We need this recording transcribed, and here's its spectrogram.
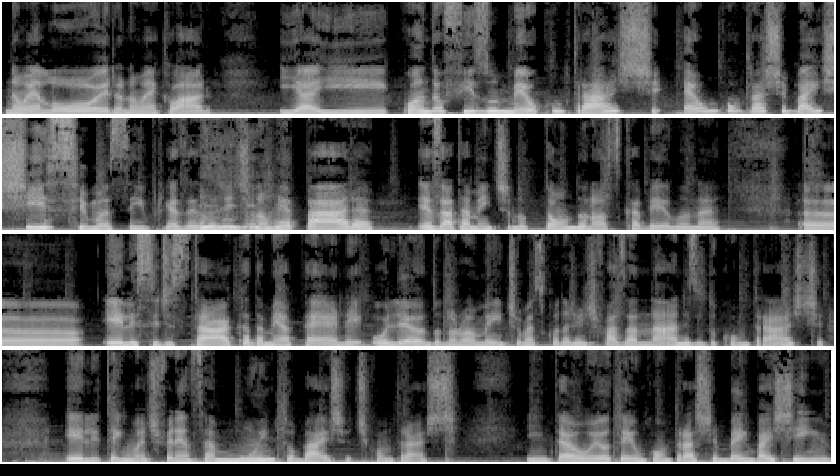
não é loiro, não é claro. E aí, quando eu fiz o meu contraste, é um contraste baixíssimo, assim, porque às vezes a gente não repara exatamente no tom do nosso cabelo, né? Ah, ele se destaca da minha pele, olhando normalmente, mas quando a gente faz a análise do contraste, ele tem uma diferença muito baixa de contraste. Então, eu tenho um contraste bem baixinho.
